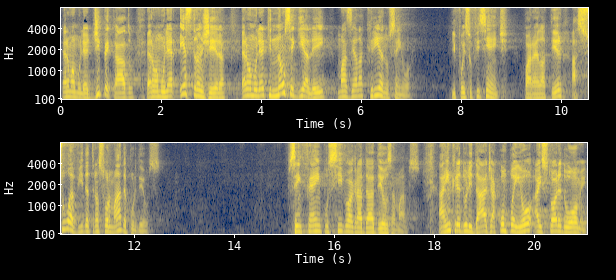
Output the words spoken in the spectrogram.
Era uma mulher de pecado, era uma mulher estrangeira, era uma mulher que não seguia a lei, mas ela cria no Senhor. E foi suficiente para ela ter a sua vida transformada por Deus. Sem fé é impossível agradar a Deus, amados. A incredulidade acompanhou a história do homem.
